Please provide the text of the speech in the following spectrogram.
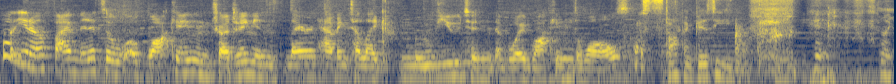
well, you know, five minutes of, of walking and trudging, and Laren having to like move you to avoid walking into walls. Oh, stop, I'm busy. Like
